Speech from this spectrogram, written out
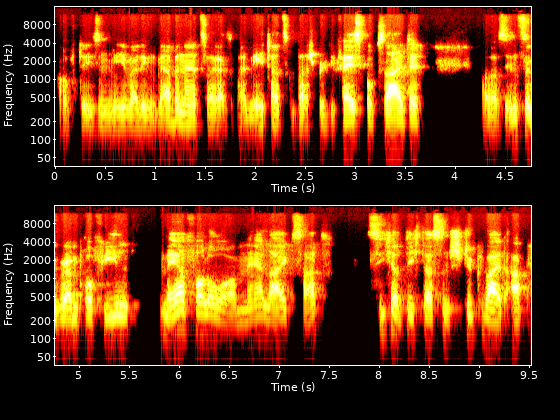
auf diesem jeweiligen Werbenetzwerk, also bei Meta zum Beispiel die Facebook-Seite oder das Instagram-Profil, mehr Follower, mehr Likes hat, sichert dich das ein Stück weit ab.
